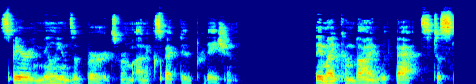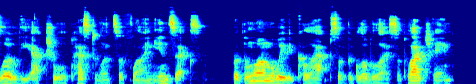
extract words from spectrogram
sparing millions of birds from unexpected predation. They might combine with bats to slow the actual pestilence of flying insects, but the long awaited collapse of the globalized supply chain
